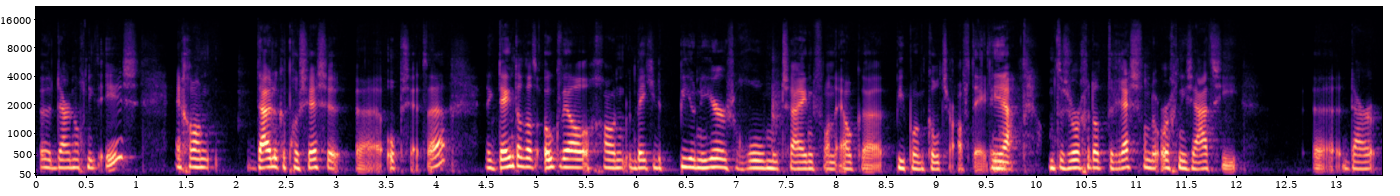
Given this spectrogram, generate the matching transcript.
eh, daar nog niet is. En gewoon duidelijke processen eh, opzetten. En ik denk dat dat ook wel gewoon een beetje de pioniersrol moet zijn van elke people and culture afdeling. Ja, Om te zorgen dat de rest van de organisatie daar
